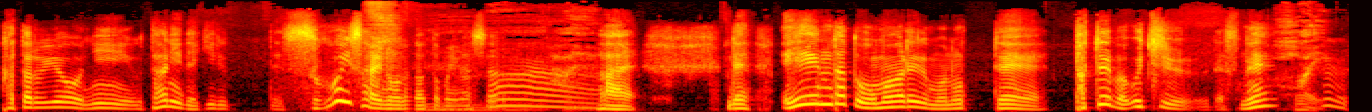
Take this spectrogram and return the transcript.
語るように歌にできるってすごい才能だと思います。うん。はい、で永遠だと思われるものって例えば宇宙ですね。はい。うん。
